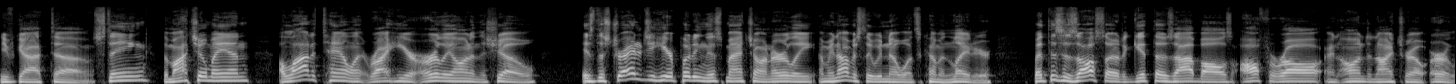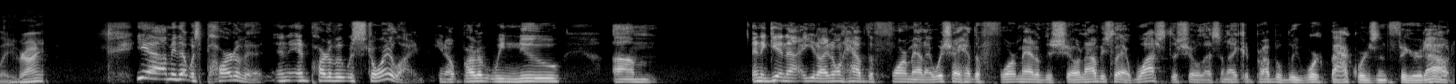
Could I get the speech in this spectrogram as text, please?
you've got, uh, Sting, the Macho Man, a lot of talent right here early on in the show. Is the strategy here putting this match on early? I mean, obviously we know what's coming later, but this is also to get those eyeballs off of Raw and onto Nitro early, right? Yeah, I mean that was part of it, and and part of it was storyline. You know, part of it we knew. Um, and again, I, you know, I don't have the format. I wish I had the format of the show. And obviously, I watched the show less, and I could probably work backwards and figure it out.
